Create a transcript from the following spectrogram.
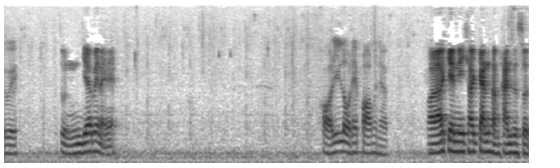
ลุย สุนเยอะไปไหนเนี่ย ขอรีโหลดให้พร้อมกันครับ พอแล้วเกมนี้ช็อตกันสำคัญสุด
